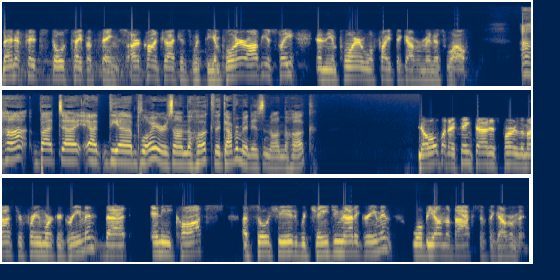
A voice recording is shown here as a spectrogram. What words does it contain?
benefits, those type of things. Our contract is with the employer, obviously, and the employer will fight the government as well. Uh-huh. But uh, uh, the employer is on the hook. The government isn't on the hook. No, but I think that is part of the master framework agreement that any costs associated with changing that agreement will be on the backs of the government.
